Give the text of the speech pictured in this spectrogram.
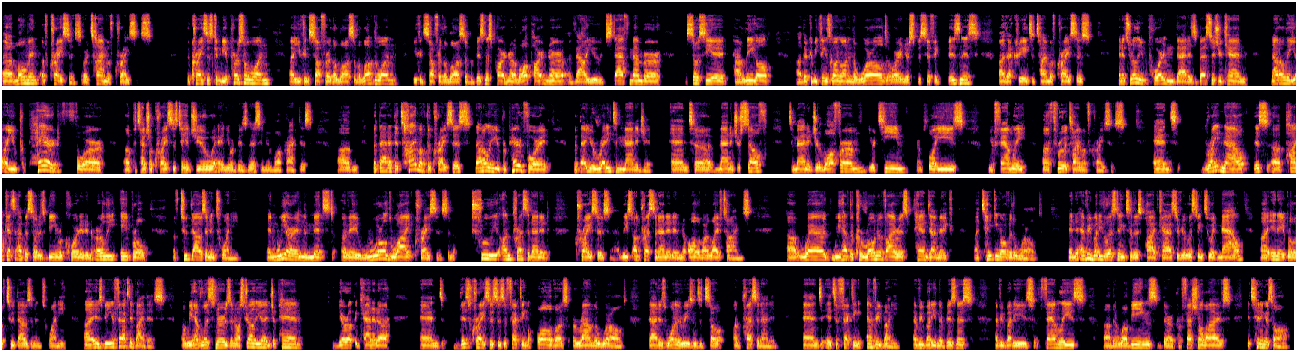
a moment of crisis or a time of crisis. The crisis can be a personal one. Uh, you can suffer the loss of a loved one. You can suffer the loss of a business partner, a law partner, a valued staff member, associate, paralegal. Uh, there could be things going on in the world or in your specific business uh, that creates a time of crisis. And it's really important that, as best as you can, not only are you prepared for a potential crisis to hit you and your business and your law practice, um, but that at the time of the crisis, not only are you prepared for it, but that you're ready to manage it and to manage yourself, to manage your law firm, your team, your employees, your family uh, through a time of crisis. And right now, this uh, podcast episode is being recorded in early April of 2020. And we are in the midst of a worldwide crisis, an truly unprecedented crisis, at least unprecedented in all of our lifetimes, uh, where we have the coronavirus pandemic uh, taking over the world. And everybody listening to this podcast, if you're listening to it now uh, in April of 2020, uh, is being affected by this. Uh, we have listeners in Australia and Japan, in Europe and Canada, and this crisis is affecting all of us around the world. That is one of the reasons it's so unprecedented. And it's affecting everybody, everybody in their business, everybody's families, uh, their well beings, their professional lives. It's hitting us all.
